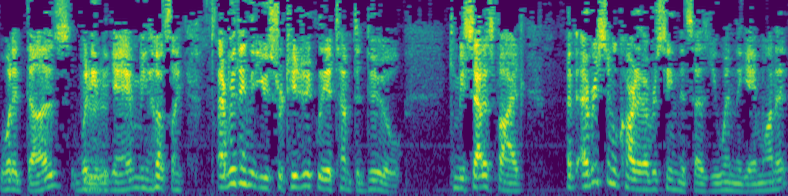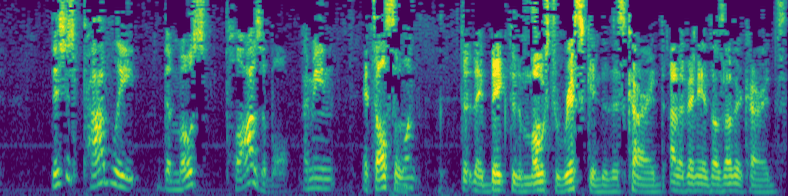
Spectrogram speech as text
what it does winning the mm-hmm. game. You know, it's like everything that you strategically attempt to do can be satisfied. Of every single card I've ever seen that says you win the game on it, this is probably the most plausible. I mean, It's also One- that they baked the most risk into this card out of any of those other cards.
